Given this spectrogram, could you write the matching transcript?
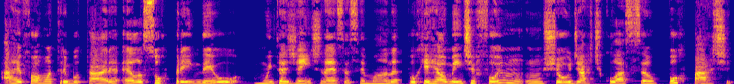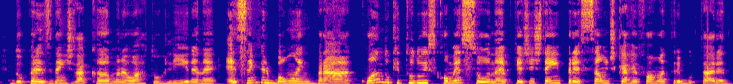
a reforma tributária, ela surpreendeu muita gente nessa semana, porque realmente foi um, um, show de articulação por parte do presidente da Câmara, o Arthur Lira, né? É sempre bom lembrar quando que tudo isso começou, né? Porque a gente tem a impressão de que a reforma tributária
